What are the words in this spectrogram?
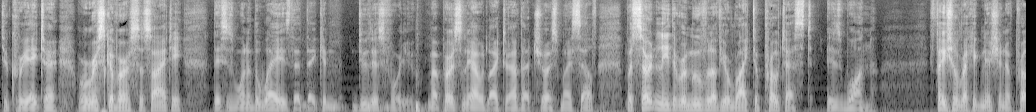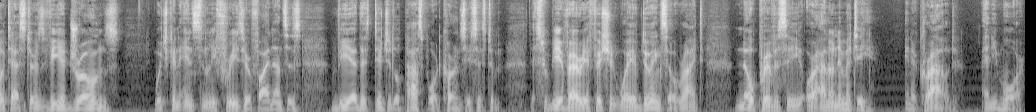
to create a risk averse society. This is one of the ways that they can do this for you. Now, personally, I would like to have that choice myself, but certainly the removal of your right to protest is one. Facial recognition of protesters via drones, which can instantly freeze your finances via this digital passport currency system. This would be a very efficient way of doing so, right? no privacy or anonymity in a crowd anymore.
